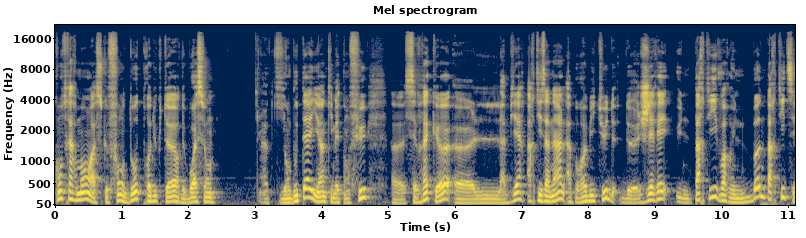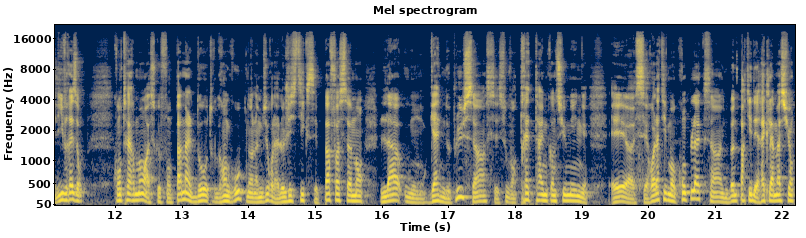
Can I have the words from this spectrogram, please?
contrairement à ce que font d'autres producteurs de boissons qui en bouteille, hein, qui mettent en fût, euh, c'est vrai que euh, la bière artisanale a pour habitude de gérer une partie, voire une bonne partie de ses livraisons. Contrairement à ce que font pas mal d'autres grands groupes, dans la mesure où la logistique, c'est pas forcément là où on gagne de plus, hein, c'est souvent très time consuming et c'est relativement complexe. Hein. Une bonne partie des réclamations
